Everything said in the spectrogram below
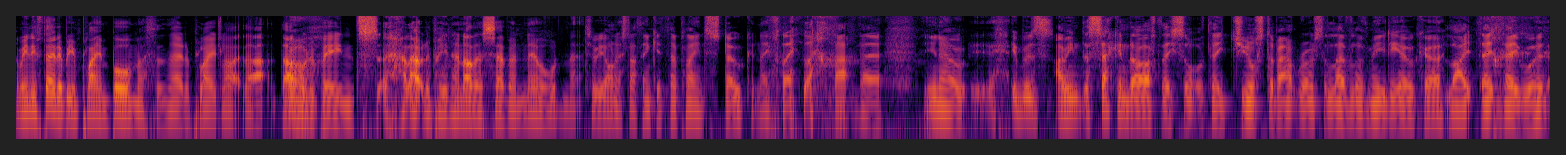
I mean, if they'd have been playing Bournemouth and they'd have played like that, that Oh. would have oh. been that would have been another seven 0 wouldn't it? To be honest, I think if they're playing Stoke and they play like that, there, you know, it was. I mean, the second half they sort of they just about rose to the level of mediocre. Like they they were,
